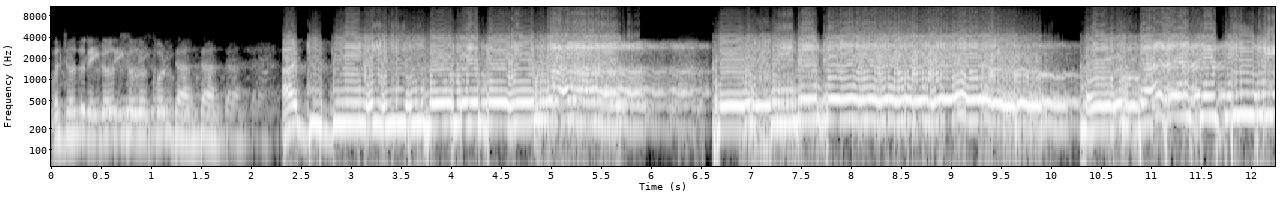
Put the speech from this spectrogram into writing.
বলছে হুজুর এইগুলো শুনুন কোনটা? আজ দিন খুশি নেব খোদাকে তুমি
